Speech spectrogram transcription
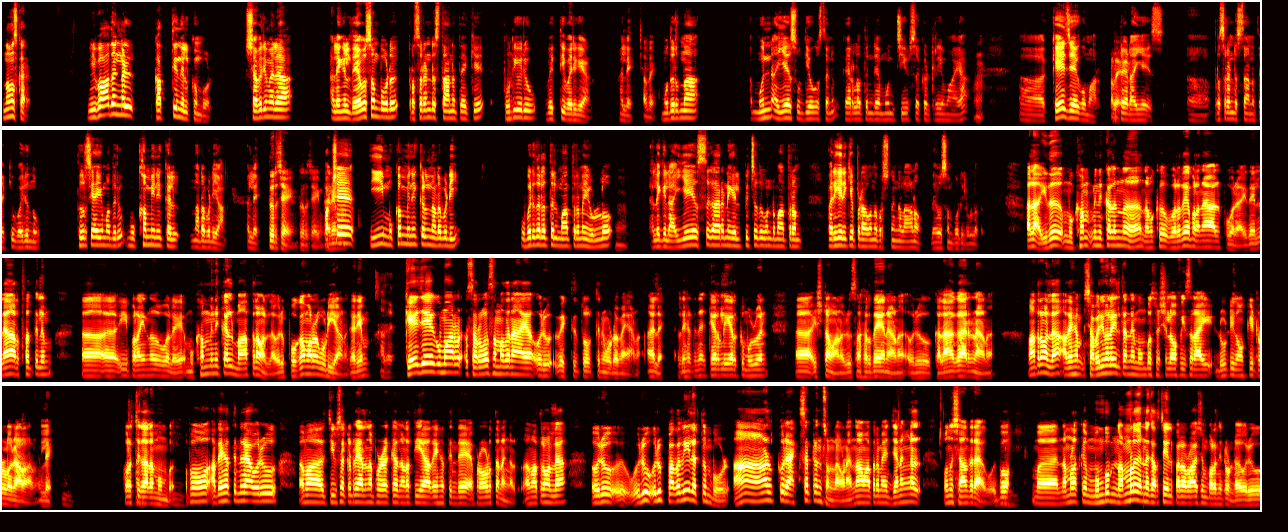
നമസ്കാരം. വിവാദങ്ങൾ കത്തി നിൽക്കുമ്പോൾ ശബരിമല അല്ലെങ്കിൽ ദേവസ്വം ബോർഡ് പ്രസിഡന്റ് സ്ഥാനത്തേക്ക് പുതിയൊരു വ്യക്തി വരികയാണ് അല്ലേ? അതെ. മുതിർന്ന മുൻ ഐ എസ് ഉദ്യോഗസ്ഥനും കേരളത്തിന്റെ മുൻ ചീഫ് സെക്രട്ടറിയുമായ K Jayakumar. Retired I A S president സ്ഥാനത്തേക്ക് വരുന്നു. തീർച്ചയായും അതൊരു മുഖം മിനുക്കൽ നടപടിയാണ് തീർച്ചയായും തീർച്ചയായും. പക്ഷേ ഈ മുഖം മിനുക്കൽ നടപടി ഉപരിതലത്തിൽ മാത്രമേ ഉള്ളൂ. അല്ലെങ്കിൽ ഐ എ എസുകാരനെ ഏൽപ്പിച്ചത് കൊണ്ട് മാത്രം പരിഹരിക്കപ്പെടാവുന്ന പ്രശ്നങ്ങളാണോ ദേവസ്വം ബോർഡിലുള്ളത്? അല്ല ഇത് മുഖം മിനുക്കൽ എന്ന് നമുക്ക് വെറുതെ പറഞ്ഞാൽ പോരാ. ഇത് എല്ലാ അർത്ഥത്തിലും ഈ പറയുന്നത് പോലെ മുഖം മിനുക്കൽ മാത്രമല്ല ഒരു പുകമറ കൂടിയാണ്. കാര്യം. കെ. ജയകുമാർ സർവസമ്മതനായ ഒരു വ്യക്തിത്വത്തിന് ഉടമയാണ് അല്ലേ? അദ്ദേഹത്തിന് കേരളീയർക്ക് മുഴുവൻ ഇഷ്ടമാണ്. ഒരു സഹൃദയനാണ് ഒരു കലാകാരനാണ്. മാത്രമല്ല അദ്ദേഹം ശബരിമലയിൽ തന്നെ മുമ്പ് സ്പെഷ്യൽ ഓഫീസറായി ഡ്യൂട്ടി നോക്കിയിട്ടുള്ള ഒരാളാണ് അല്ലേ. കുറച്ചു. കാലം മുമ്പ്. അപ്പോൾ അദ്ദേഹത്തിന്റെ ആ ഒരു ചീഫ് സെക്രട്ടറി ആയിരുന്നപ്പോഴൊക്കെ നടത്തിയ അദ്ദേഹത്തിന്റെ പ്രവർത്തനങ്ങൾ. അത് മാത്രമല്ല ഒരു ഒരു ഒരു പദവിയിലെത്തുമ്പോൾ ആ ആൾക്കൊരു അക്സെപ്റ്റൻസ് ഉണ്ടാവണം. എന്നാൽ മാത്രമേ ജനങ്ങൾ ഒന്ന് ശാന്തരാകൂ. ഇപ്പോൾ നമ്മളൊക്കെ മുമ്പും നമ്മൾ തന്നെ ചർച്ചയിൽ പല പ്രാവശ്യം പറഞ്ഞിട്ടുണ്ട്. ഒരു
